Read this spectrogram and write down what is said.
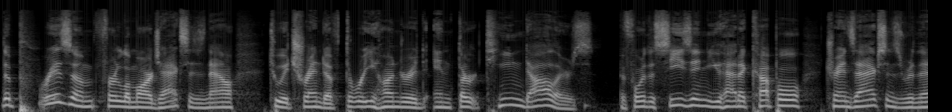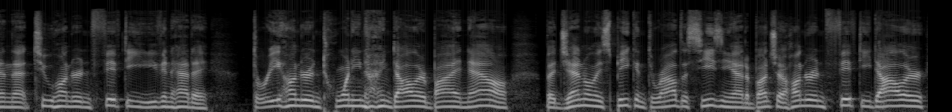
The Prism for Lamar Jackson is now to a trend of $313. Before the season, you had a couple transactions within that 250. You even had a $329 buy now but generally speaking, throughout the season, you had a bunch of $150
